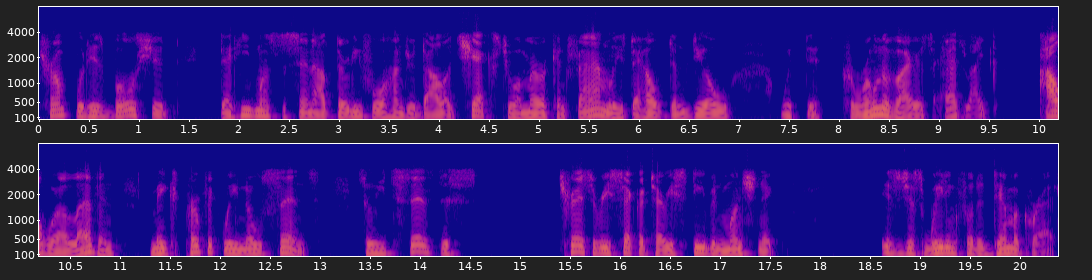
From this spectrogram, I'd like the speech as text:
Trump with his bullshit that he wants to send out $3,400 checks to American families to help them deal with the coronavirus at like hour 11 makes perfectly no sense. So he says this Treasury Secretary Stephen Munchnick is just waiting for the Democrats.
